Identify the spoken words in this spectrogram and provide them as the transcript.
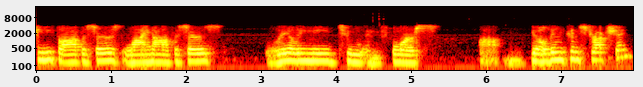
chief officers, line officers really need to enforce uh, building construction.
